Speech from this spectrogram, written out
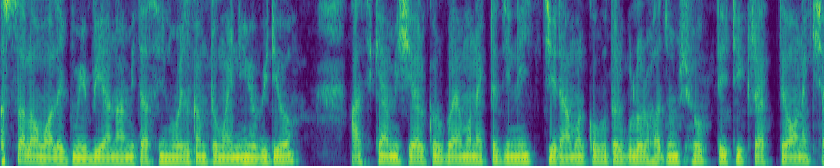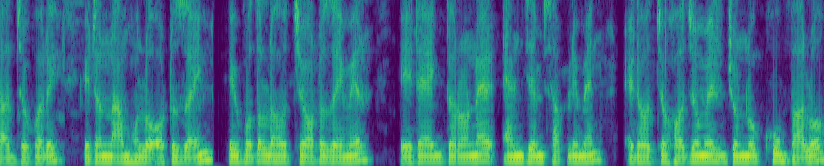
আসসালামু আলাইকুম ইব্রিয়ান আমি Tasin welcome to my new video আজকে আমি শেয়ার করব এমন একটা জিনিস যেটা আমার কবুতরগুলোর হজম শক্তি ঠিক রাখতে অনেক সাহায্য করে। এটার নাম হলো অটোজাইম এই বোতলটা হচ্ছে অটোজাইমের এটা এক ধরনের এনজাইম সাপ্লিমেন্ট। এটা হচ্ছে হজমের জন্য খুব ভালো।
